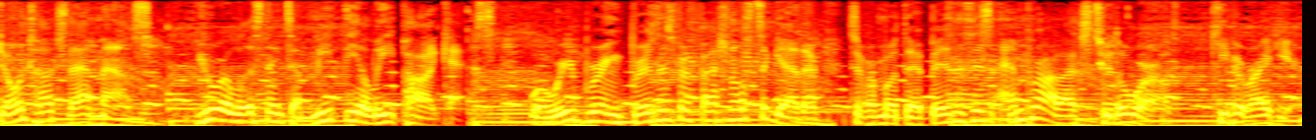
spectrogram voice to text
Don't touch that mouse. You are listening to Meet the Elite Podcast, where we bring business professionals together to promote their businesses and products to the world. Keep it right here.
